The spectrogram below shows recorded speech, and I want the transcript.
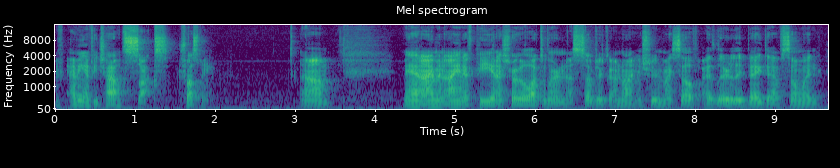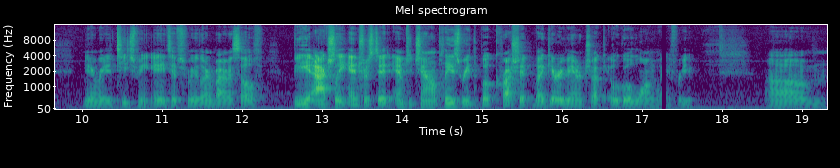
If having every child sucks. Trust me. Um, man, I'm an INFP and I struggle a lot to learn a subject I'm not interested in myself. I literally beg to have someone near me to teach me. Any tips for me to learn by myself? Be actually interested. Empty channel. Please read the book Crush It by Gary Vaynerchuk. It will go a long way for you. Um,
